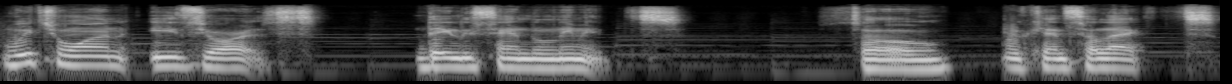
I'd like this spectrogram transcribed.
which one is your daily send limits. So you can select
